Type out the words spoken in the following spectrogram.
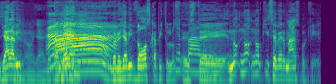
Ya la vi. No, ya, yo Ah. Bueno, ya vi dos capítulos. Qué Este, padre. no, no, no quise ver más porque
